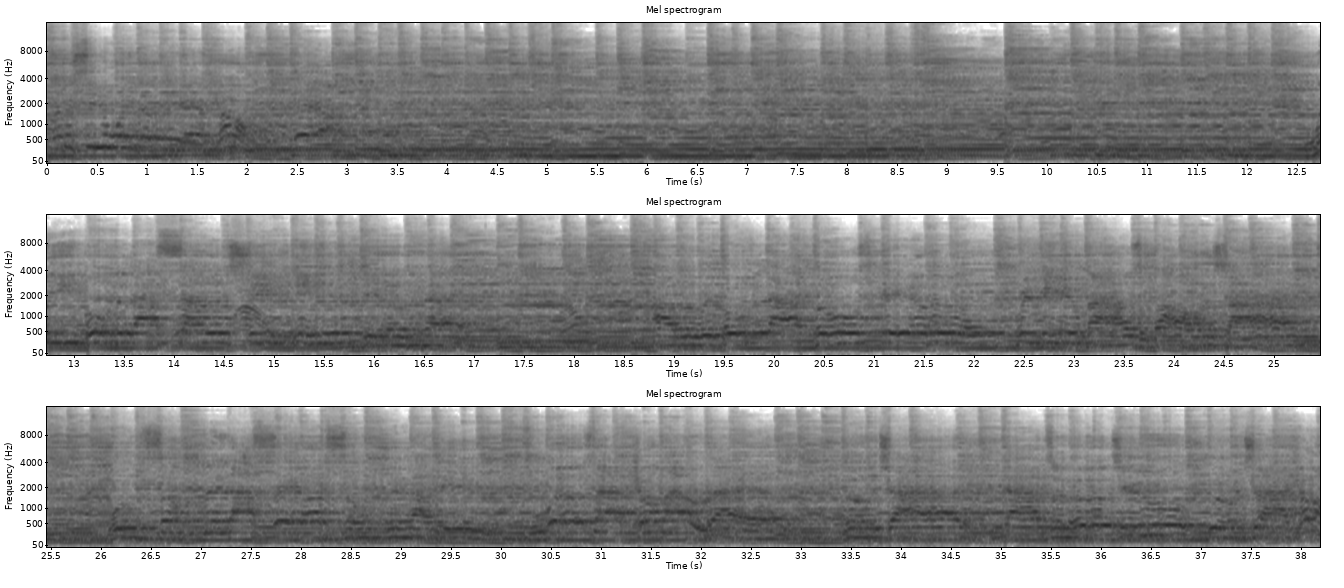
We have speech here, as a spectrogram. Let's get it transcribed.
Let me see you wave that tried not to hurt you. We tried,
